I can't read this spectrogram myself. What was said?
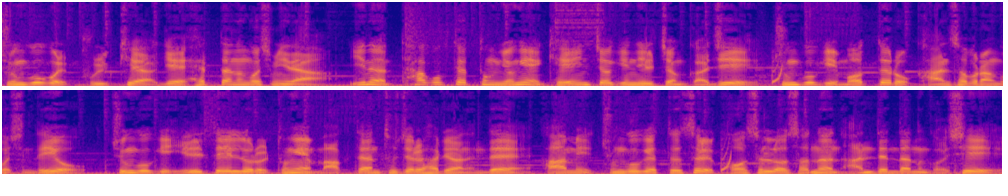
중국을 불쾌하게 했다는 것입니다. 이는 타국 대통령의 개인적인 일정까지 중국이 멋대로 간섭을 한 것인데요. 중국이 일대일로를 통해 막대한 투자를 하려 하는데 감히 중국의 뜻을 거슬러서는 안 된다는 것이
